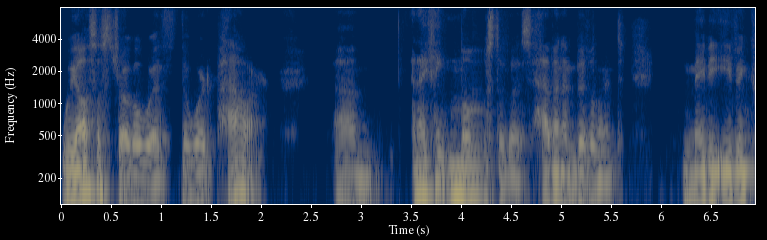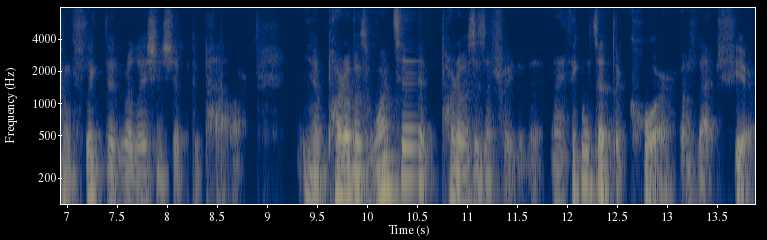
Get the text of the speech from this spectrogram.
we also struggle with the word power. Um, and I think most of us have an ambivalent, maybe even conflicted relationship to power. You know, part of us wants it, part of us is afraid of it. And I think what's at the core of that fear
